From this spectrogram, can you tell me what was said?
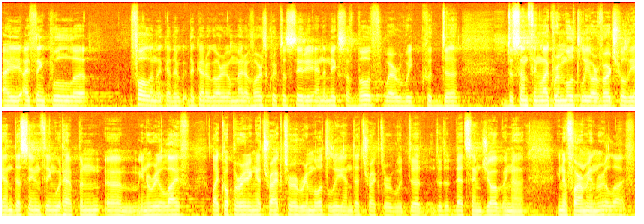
I, I think will uh, fall in the, the, category of metaverse, crypto city, and a mix of both, where we could uh, do something like remotely or virtually and the same thing would happen um, in real life, like operating a tractor remotely and that tractor would uh, do that same job in a, in a farm in real life.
